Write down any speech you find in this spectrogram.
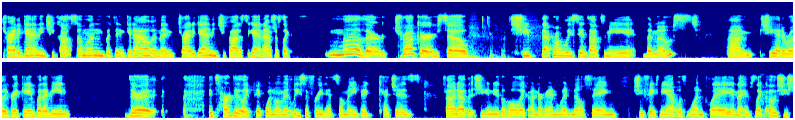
tried again, and she caught someone but didn't get out, and then tried again, and she caught us again. I was just like, mother trucker. So she that probably stands out to me the most. Um, she had a really great game, but I mean, there, it's hard to like pick one moment. Lisa Freed had so many big catches. Found out that she can do the whole like underhand windmill thing. She faked me out with one play, and I was like, "Oh, she's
